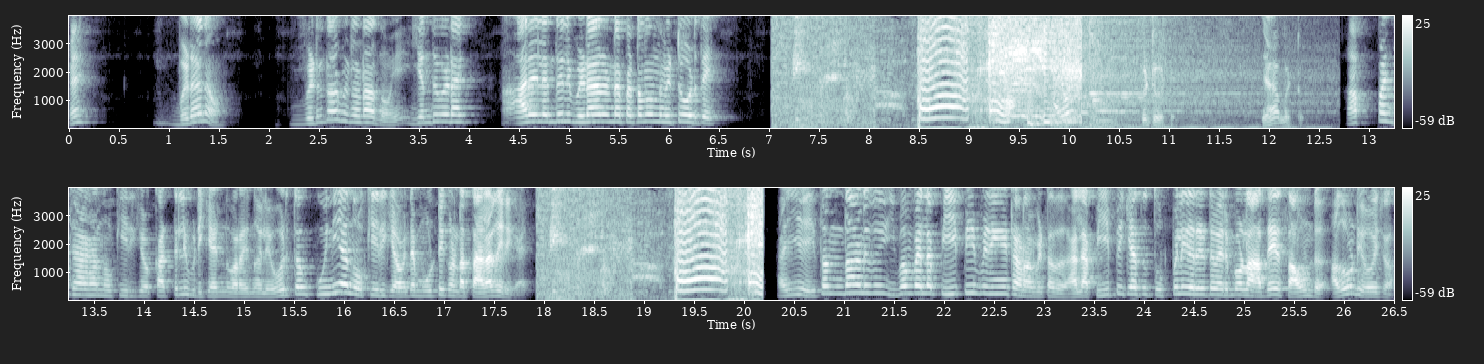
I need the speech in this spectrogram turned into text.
ഏ? വിടാനോ? വിടടാ വിടടാ നോയി. എന്ത് വിടാൻ? ആരെങ്കിലും എന്തെങ്കിലും വിടാനുണ്ടെ പെട്ടെന്നൊന്ന് വിട്ടുകൊടുത്തേ വിട്ടു വിട്ടു. ഞാൻ വിട്ടു. അപ്പൻ ചാകാൻ നോക്കിയിരിക്കോ കട്ടിൽ പിടിക്കാൻ എന്ന് പറയുന്ന പോലെ. ഒരുത്തൻ കുനിയാൻ നോക്കിയിരിക്കോ അവന്റെ മൂട്ടി കൊണ്ട തല തിരികാൻ. അയ്യേ ഇതെന്താണിത്? ഇവൻ വല്ല പി പിയും വിഴുങ്ങിയിട്ടാണോ വിട്ടത്? അല്ല പി പിക്കകത്ത് തുപ്പൽ കയറിയിട്ട് വരുമ്പോൾ അതേ സൗണ്ട് അതുകൊണ്ട് ചോദിച്ചതാ.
